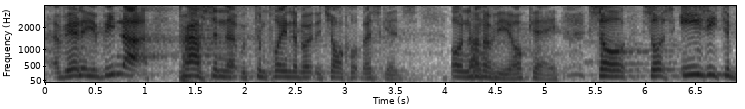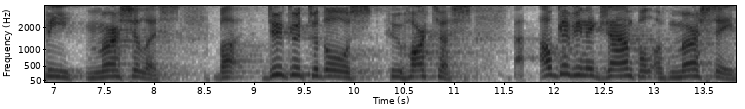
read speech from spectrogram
Have any of you been that person that would complain about the chocolate biscuits? Oh, none of you. Okay. So, so it's easy to be merciless, but do good to those who hurt us. I'll give you an example of mercy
